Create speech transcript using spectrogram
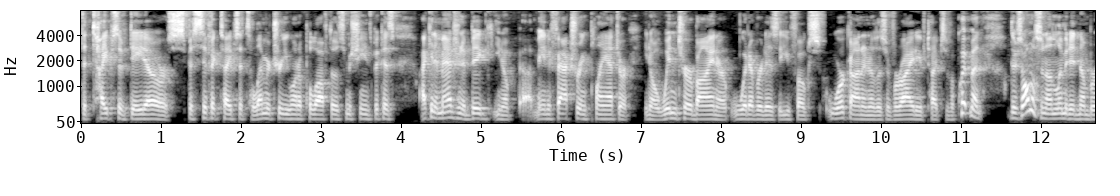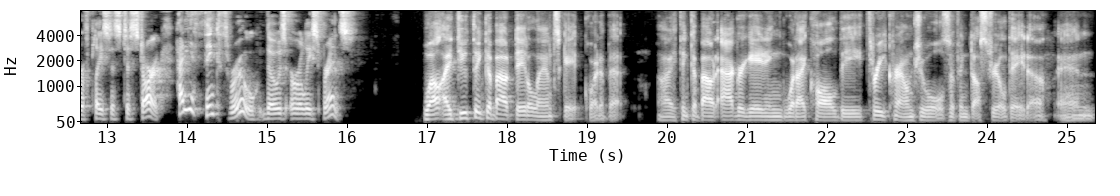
the types of data or specific types of telemetry you want to pull off those machines. Because I can imagine a big, you know, uh, manufacturing plant or, you know, a wind turbine or whatever it is that you folks work on. I know there's a variety of types of equipment. There's almost an unlimited number of places to start. How do you think through those early sprints? Well, I do think about data landscape quite a bit. I think about aggregating what I call the three crown jewels of industrial data, and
